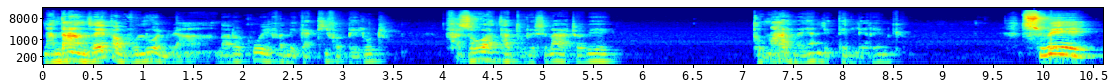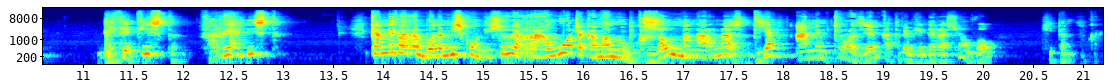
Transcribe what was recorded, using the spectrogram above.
nandà an'izay aho tamin'ny voalohany hoe aa nareo koa efa négatif be loatra fa izao aho tady ho resy lahatra hoe toa marina ihany ilay tenin'ilay reniko, tsy hoe défaitiste fa réaliste. Kanefa ary mbola misy condition hoe raha ohatra ka manomboka izao ny manarina azy dia any amin'ny troisième, quatrième génération vao hita ny vokany.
